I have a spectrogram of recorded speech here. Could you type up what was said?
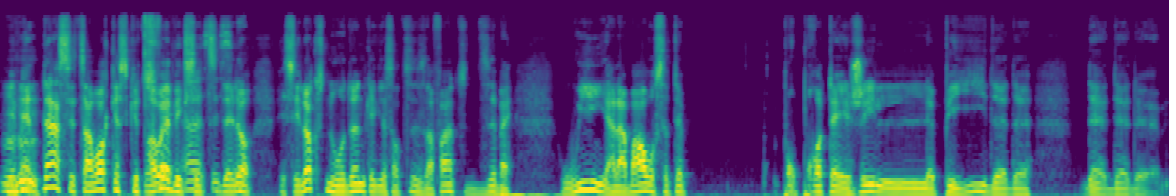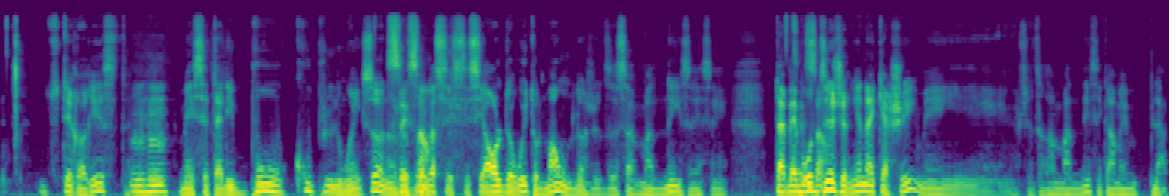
Mais Mhm. maintenant, c'est de savoir qu'est-ce que tu Ah fais ouais. avec Ah, cette idée-là. Et c'est là que Snowden, quand il a sorti des affaires, tu te disais, ben oui, à la base, c'était pour protéger le pays de, de, de- de- de- du terroriste. Mhm. Mais c'est allé beaucoup plus loin que ça. C'est ça. C'est all the way tout le monde. Là. Je veux dire, ça, moment donné, T'avais beau ça. te dire, j'ai rien à cacher, mais je veux dire, à un moment donné, c'est quand même plate.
